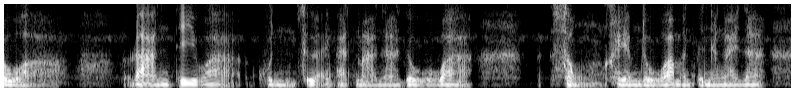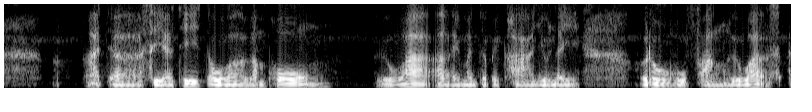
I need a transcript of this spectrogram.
ตัวร้านที่ว่าคุณซื้อ iPad มานะ ดูว่าส่งเคลมดูว่ามันเป็นยังไงนะ อาจจะเสียที่ตัวลำโพง หรือว่าอะไรมันจะไปคาอยู่ในรูหูฟัง หรือว่าไอ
